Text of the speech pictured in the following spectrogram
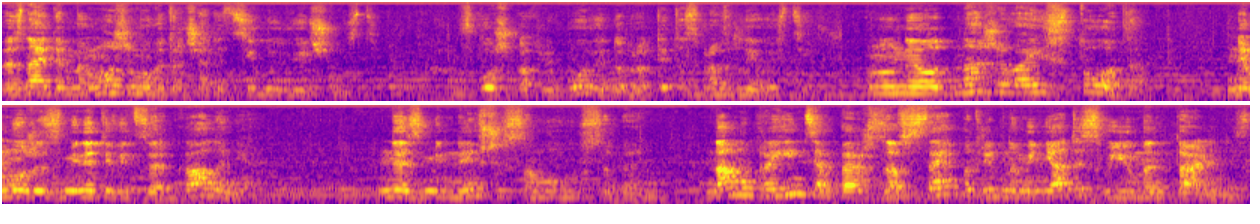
Ви знаєте, ми можемо витрачати цілу вічність в пошуках любові, доброти та справедливості. Ну не одна жива істота не може змінити відзеркалення, не змінивши самого себе. Нам, українцям, перш за все, потрібно міняти свою ментальність.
